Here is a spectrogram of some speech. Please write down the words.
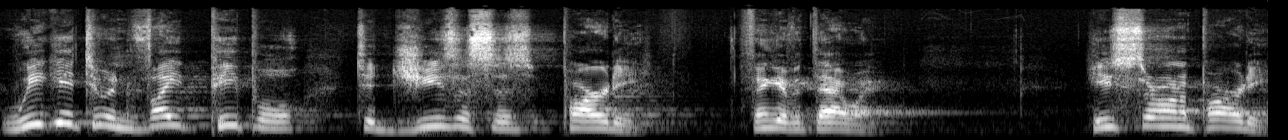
We get to invite people to Jesus' party. Think of it that way. He's throwing a party,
